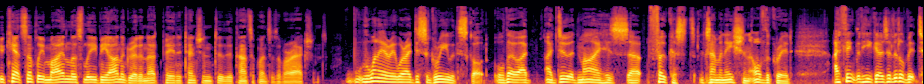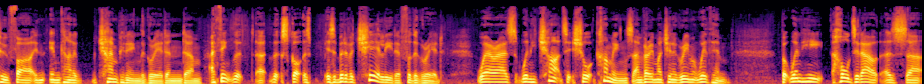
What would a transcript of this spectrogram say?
you can't simply mindlessly be on the grid and not pay attention to the consequences of our actions the one area where I disagree with Scott, although I, I do admire his uh, focused examination of the grid, I think that he goes a little bit too far in, in kind of championing the grid, and um, I think that uh, that Scott is, is a bit of a cheerleader for the grid, whereas when he charts its shortcomings, I'm very much in agreement with him. But when he holds it out as uh,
